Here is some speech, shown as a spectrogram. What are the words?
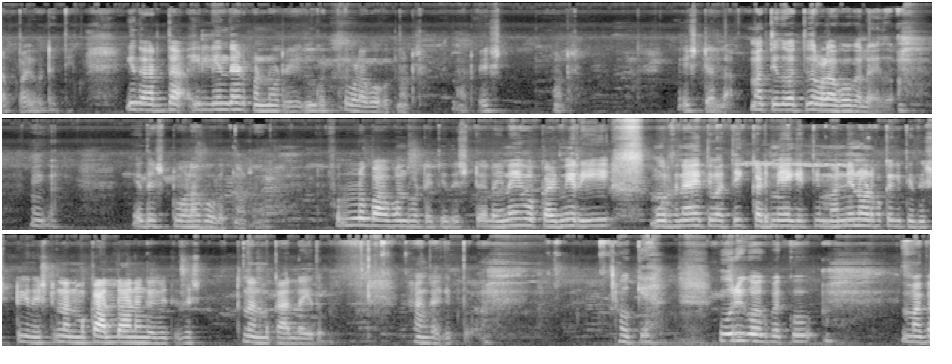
ದಪ್ಪ ಆಗಿಬಿಟ್ಟೈತಿ ಇದು ಅರ್ಧ ಇಲ್ಲಿಂದ ಹಿಡ್ಕೊಂಡು ನೋಡ್ರಿ, ಹಿಂಗೆ ಗೊತ್ತು ಒಳಗೆ ಹೋಗುತ್ತೆ ನೋಡ್ರಿ. ನೋಡ್ರಿ, ಎಷ್ಟು ನೋಡ್ರಿ. ಇಷ್ಟೆಲ್ಲ. ಮತ್ತು ಇದು ಒತ್ತಿದ್ರೆ ಒಳಗೆ ಹೋಗಲ್ಲ ಇದು. ಈಗ ಇದಿಷ್ಟು ಒಳಗೆ ಹೋಗುತ್ತೆ ನೋಡ್ರಿ ಫುಲ್ಲು ಬಾವು ಬಂದ್ಬಿಟ್ಟೈತಿ ಇದಿಷ್ಟೆಲ್ಲ ಇನ್ನೂ ಇವಾಗ ಕಡಿಮೆ ರೀ, ಮೂರು ದಿನ ಆಯ್ತು ಇವತ್ತಿಗೆ ಕಡಿಮೆ ಆಗೈತಿ. ಮೊನ್ನೆ ನೋಡ್ಬೇಕಾಗಿತ್ತು ಇದಿಷ್ಟು ಇದಿಷ್ಟು ನನ್ನ ಮುಖ ಅಲ್ಲ ಅನ್ನಂಗಾಗೈತಿ. ಇದಿಷ್ಟು ನನ್ನ ಮುಖ ಅಲ್ಲ ಇದು. ಹಾಗಾಗಿತ್ತು. ಓಕೆ. ಊರಿಗೆ ಹೋಗಬೇಕು. ಮಗ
